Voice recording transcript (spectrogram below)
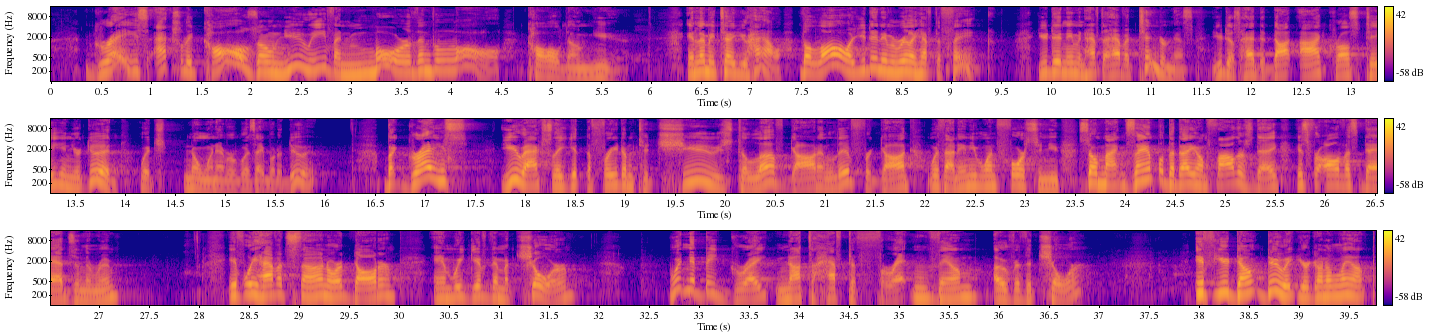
grace actually calls on you even more than the law called on you. And let me tell you how. The law, you didn't even really have to think. You didn't even have to have a tenderness. You just had to dot I, cross T, and you're good, which no one ever was able to do it. But grace, you actually get the freedom to choose to love God and live for God without anyone forcing you. So, my example today on Father's Day is for all of us dads in the room. If we have a son or a daughter and we give them a chore, wouldn't it be great not to have to threaten them over the chore? If you don't do it, you're to limp.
